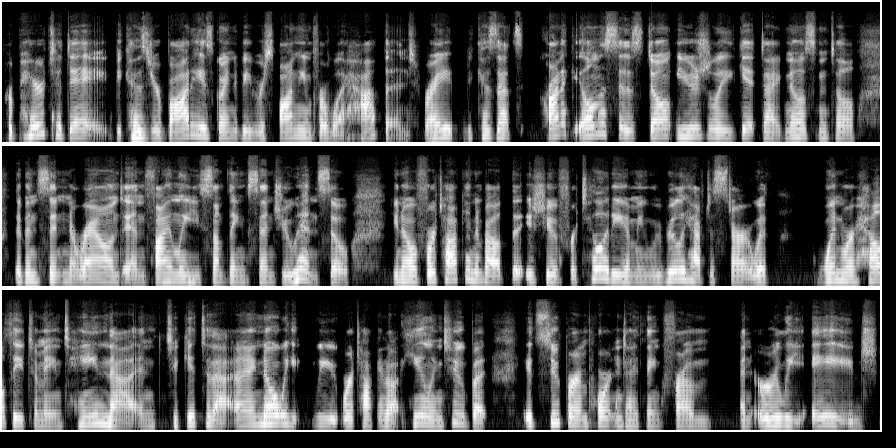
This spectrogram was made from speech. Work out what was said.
prepare today because your body is going to be responding for what happened, right? Because that's chronic illnesses don't usually get diagnosed until they've been sitting around and finally something sends you in. So, you know, if we're talking about the issue of fertility, I mean, we really have to start with when we're healthy to maintain that and to get to that. And I know we, we we're talking about healing too, but it's super important, I think, from an early age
